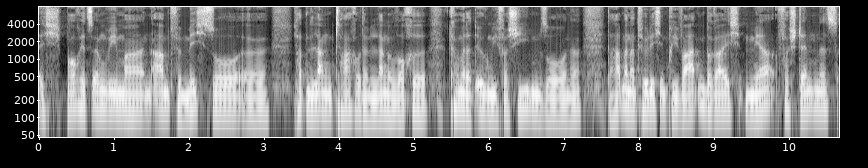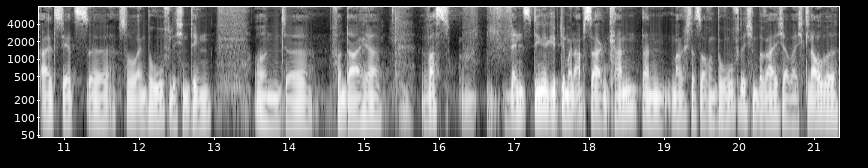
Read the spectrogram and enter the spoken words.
ich brauche jetzt irgendwie mal einen Abend für mich, so, äh, ich hatte einen langen Tag oder eine lange Woche, können wir das irgendwie verschieben, so, ne? Da hat man natürlich im privaten Bereich mehr Verständnis als jetzt äh, so in beruflichen Dingen. Und äh, von daher, was, wenn es Dinge gibt, die man absagen kann, dann mache ich das auch im beruflichen Bereich. Aber ich glaube,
